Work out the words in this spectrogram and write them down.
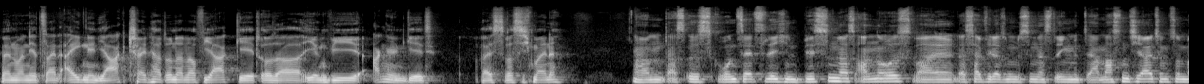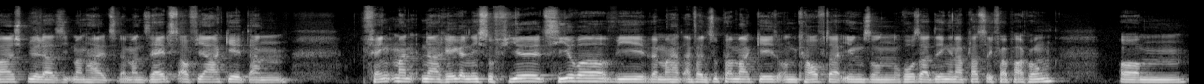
wenn man jetzt einen eigenen Jagdschein hat und dann auf Jagd geht oder irgendwie angeln geht? Weißt du, was ich meine? Ähm, das ist grundsätzlich ein bisschen was anderes, weil das halt wieder so ein bisschen das Ding mit der Massentierhaltung zum Beispiel. Da sieht man halt, wenn man selbst auf Jagd geht, dann fängt man in der Regel nicht so viel Tiere, wie wenn man halt einfach in den Supermarkt geht und kauft da irgend so ein rosa Ding in einer Plastikverpackung. Ähm,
